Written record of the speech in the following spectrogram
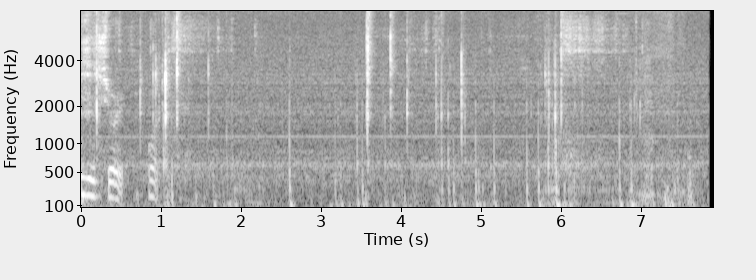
This is short. What?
